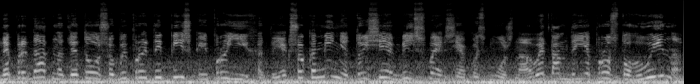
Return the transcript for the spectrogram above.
непридатна для того, щоб пройти пішки і проїхати. Якщо каміння, то ще більш-менш якось можна. Але там, де є просто глина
